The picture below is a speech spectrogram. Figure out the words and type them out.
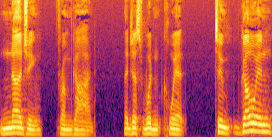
nudging from God that just wouldn't quit. To go in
